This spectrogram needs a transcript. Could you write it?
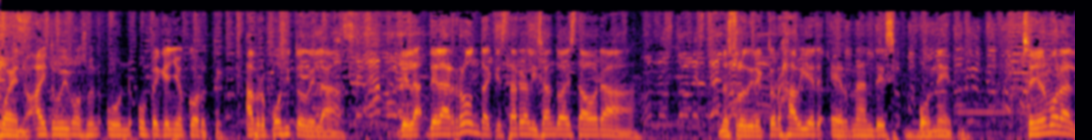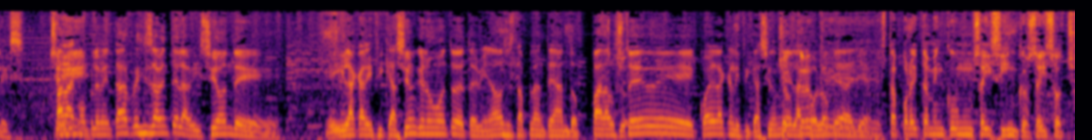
Bueno, ahí tuvimos un, un- un pequeño corte. A propósito de la, de, la, de la ronda que está realizando a esta hora nuestro director Javier Hernández Bonet. Señor Morales, para complementar precisamente la visión de y la calificación que en un momento determinado se está planteando, para usted, eh, ¿cuál es la calificación Yo de la creo Colombia de ayer? Está por ahí también con un 6-5, 6-8.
